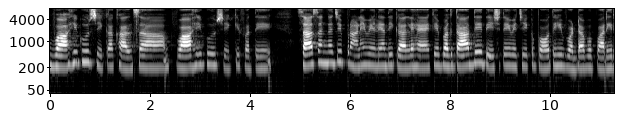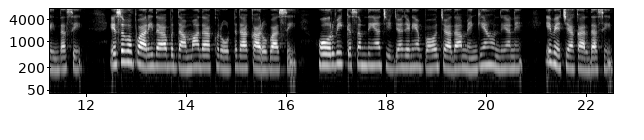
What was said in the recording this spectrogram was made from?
ਵਾਹਿਗੁਰੂ ਜੀ ਕਾ ਖਾਲਸਾ, ਵਾਹਿਗੁਰੂ ਜੀ ਕੀ ਫਤਿਹ। ਸਾਧ ਸੰਗਤ ਜੀ, ਪੁਰਾਣੇ ਵੇਲਿਆਂ ਦੀ ਗੱਲ ਹੈ ਕਿ ਬਗਦਾਦ ਦੇ ਦੇਸ਼ ਦੇ ਵਿੱਚ ਇੱਕ ਬਹੁਤ ਹੀ ਵੱਡਾ ਵਪਾਰੀ ਰਹਿੰਦਾ ਸੀ। ਇਸ ਵਪਾਰੀ ਦਾ ਬਦਾਮਾਂ ਦਾ, ਅਖਰੋਟ ਦਾ ਕਾਰੋਬਾਰ ਸੀ। ਹੋਰ ਵੀ ਕਿਸਮ ਦੀਆਂ ਚੀਜ਼ਾਂ ਜਿਹੜੀਆਂ ਬਹੁਤ ਜ਼ਿਆਦਾ ਮਹਿੰਗੀਆਂ ਹੁੰਦੀਆਂ ਨੇ, ਇਹ ਵੇਚਿਆ ਕਰਦਾ ਸੀ।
